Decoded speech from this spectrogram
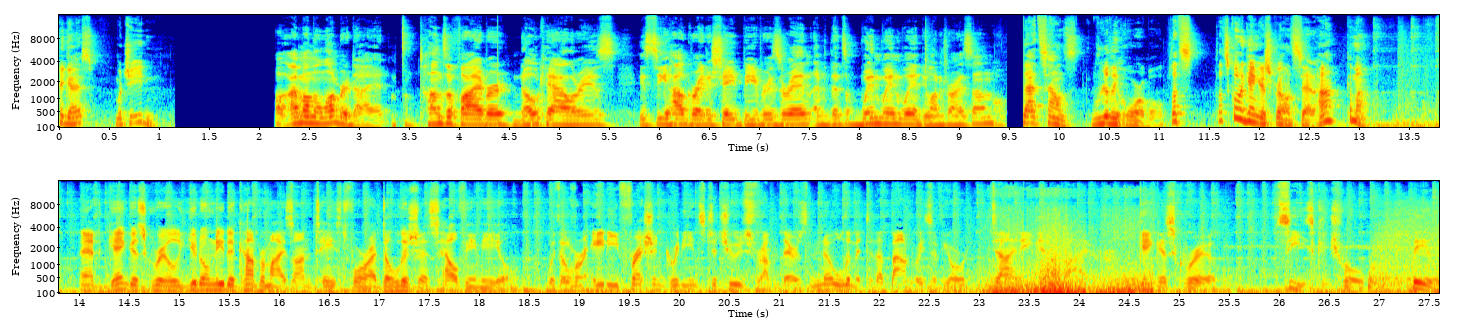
Hey guys, what you eating? I'm on the lumber diet. Tons of fiber, no calories. You see how great a shape beavers are in? I mean, that's a win-win-win. Do you want to try some? Oh, that sounds really horrible. Let's let's go to Genghis Grill instead, huh? Come on. At Genghis Grill, you don't need to compromise on taste for a delicious, healthy meal. With over 80 fresh ingredients to choose from, there's no limit to the boundaries of your dining empire. Genghis Grill. Seize control. Build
